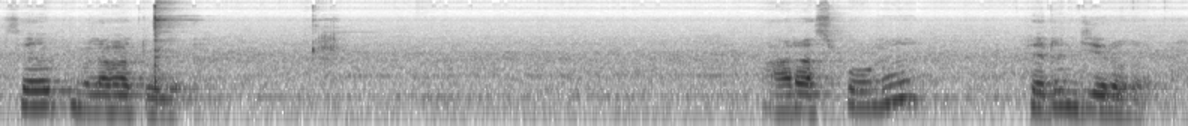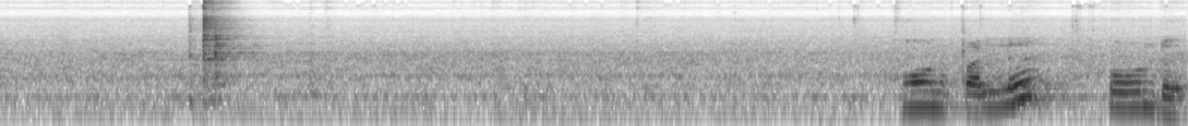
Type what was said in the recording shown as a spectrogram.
சிவப்பு மிளகாத்தூள். அரை ஸ்பூனு பெருஞ்சீரகம். மூணு பல் பூண்டு.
